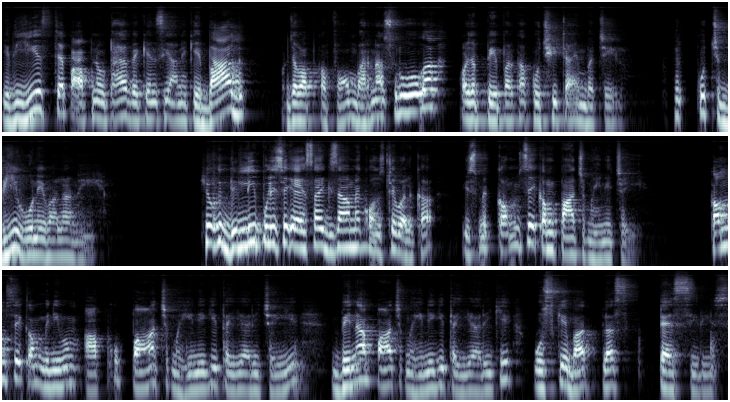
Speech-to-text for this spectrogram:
यदि ये स्टेप आपने उठाया वैकेंसी आने के बाद, और जब आपका फॉर्म भरना शुरू होगा, और जब पेपर का कुछ ही टाइम बचेगा तो फिर कुछ भी होने वाला नहीं है। क्योंकि दिल्ली पुलिस एक ऐसा एग्ज़ाम है कांस्टेबल का, इसमें कम से कम पाँच महीने चाहिए। कम से कम मिनिमम आपको पाँच महीने की तैयारी चाहिए। बिना पाँच महीने की तैयारी के, उसके बाद plus test series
